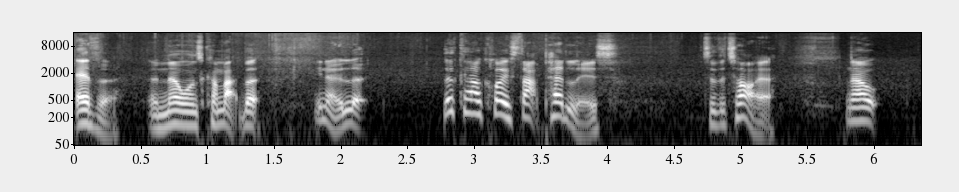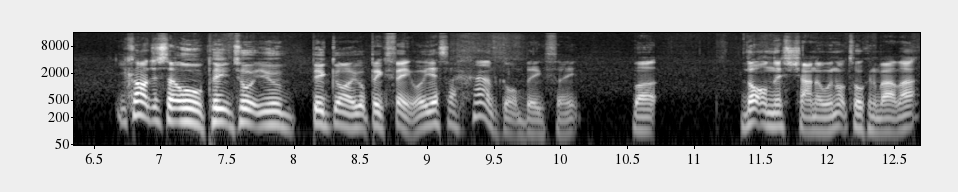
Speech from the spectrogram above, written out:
Ever. And no one's come back. But, you know, look, look how close that pedal is to the tyre. Now, you can't just say, oh, Peak Torque you a big guy, you got big feet. Well, yes, I have got big feet, but not on this channel, we're not talking about that.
